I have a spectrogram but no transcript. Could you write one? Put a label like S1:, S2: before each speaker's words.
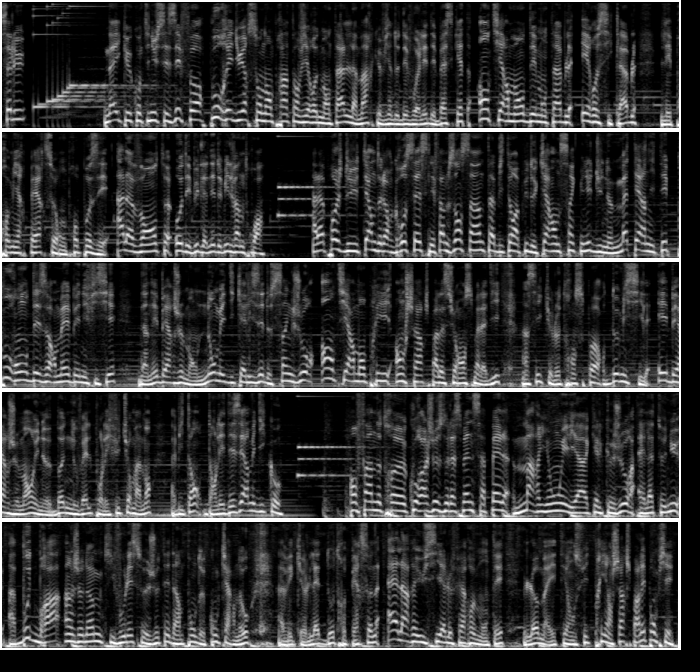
S1: Salut Nike continue ses efforts pour réduire son empreinte environnementale. La marque vient de dévoiler des baskets entièrement démontables et recyclables. Les premières paires seront proposées à la vente au début de l'année 2023. À l'approche du terme de leur grossesse, les femmes enceintes habitant à plus de 45 minutes d'une maternité pourront désormais bénéficier d'un hébergement non médicalisé de 5 jours entièrement pris en charge par l'assurance maladie, ainsi que le transport domicile-hébergement, une bonne nouvelle pour les futures mamans habitant dans les déserts médicaux. Enfin, notre courageuse de la semaine s'appelle Marion. Il y a quelques jours, elle a tenu à bout de bras un jeune homme qui voulait se jeter d'un pont de Concarneau. Avec l'aide d'autres personnes, elle a réussi à le faire remonter. L'homme a été ensuite pris en charge par les pompiers.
